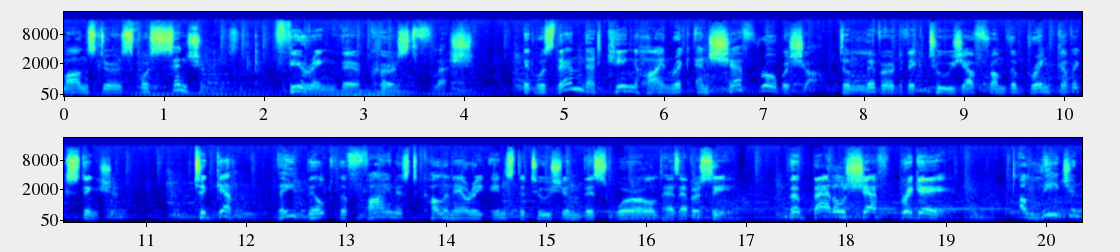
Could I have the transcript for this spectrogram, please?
monsters for centuries, fearing their cursed flesh. It was then that King Heinrich and Chef Robichaud delivered Victusia from the brink of extinction. Together, they built the finest culinary institution this world has ever seen the Battle Chef Brigade. A legion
